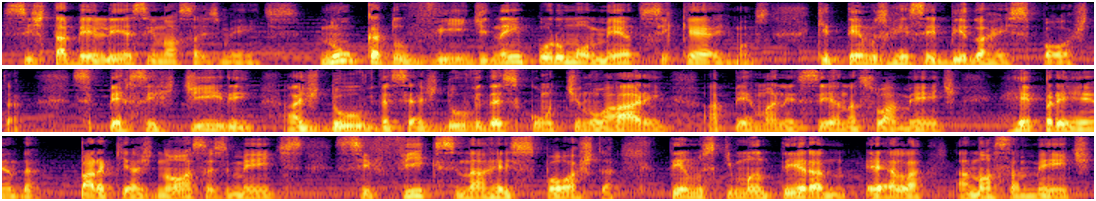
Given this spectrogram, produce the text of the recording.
se estabeleça em nossas mentes. Nunca duvide, nem por um momento sequer, irmãos, que temos recebido a resposta. Se persistirem as dúvidas, se as dúvidas continuarem a permanecer na sua mente, repreenda para que as nossas mentes se fixem na resposta, temos que manter a, ela, a nossa mente,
